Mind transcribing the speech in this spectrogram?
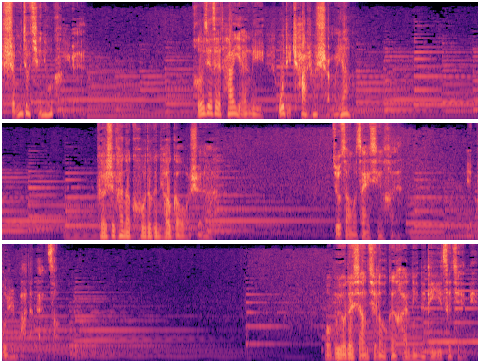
什么叫情有可原？何洁在他眼里，我得差成什么样？可是看他哭得跟条狗似的，就算我再心狠，也不忍把他赶走。我不由得想起了我跟韩宁的第一次见面，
